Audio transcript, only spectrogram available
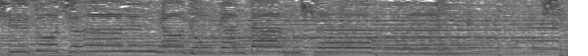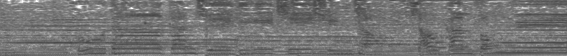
许多责任要勇敢担承。幸福的感觉一起寻找，笑看风雨。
